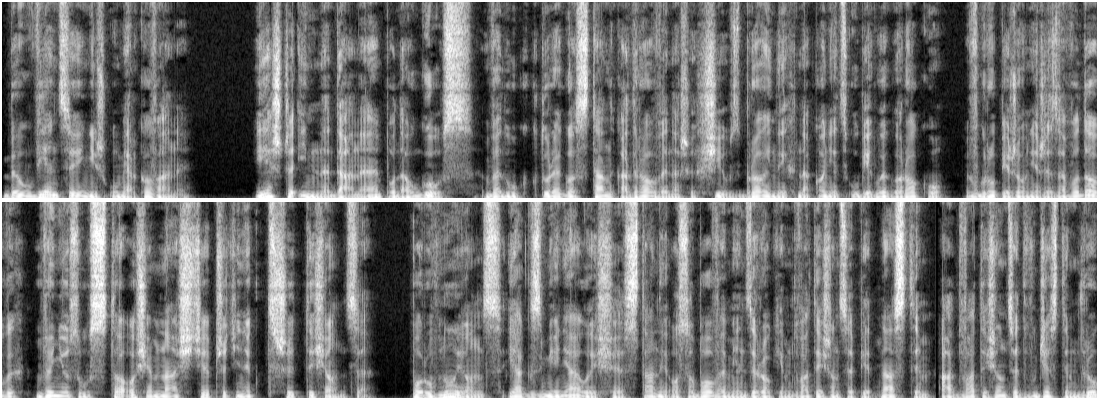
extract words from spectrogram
był więcej niż umiarkowany. Jeszcze inne dane podał GUS, według którego stan kadrowy naszych sił zbrojnych na koniec ubiegłego roku w grupie żołnierzy zawodowych wyniósł 118,3 tysiące. Porównując, jak zmieniały się stany osobowe między rokiem 2015 a 2022,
